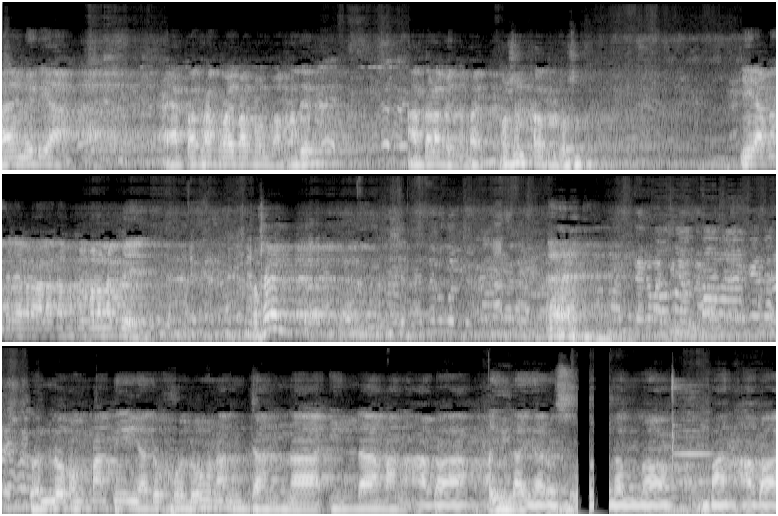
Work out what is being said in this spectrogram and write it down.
এই মিডিয়া এক কথা কয়বার বলবো আপনাদের আর দাঁড়াবেন না ভাই বসুন তাড়াতাড়ি বসুন কি আপনাদের এবার আলাদা ভাবে বলা লাগবে বসেন كل أمتي يدخلون الجنة إلا من أبى قيل يا رسول الله من أبى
